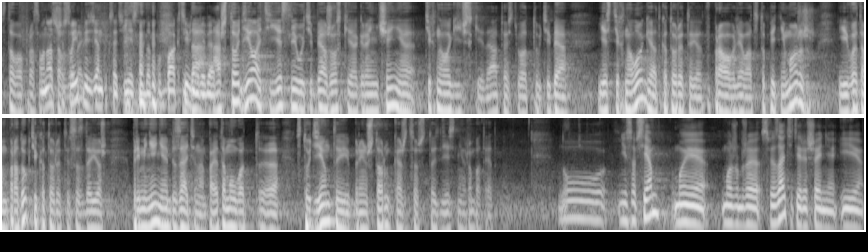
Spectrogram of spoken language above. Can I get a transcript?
100 вопросов. У нас еще задать. свои презенты, кстати, есть, надо поактивнее, да. ребят. А что делать, если у тебя жесткие ограничения технологические, да, то есть вот у тебя есть технология, от которой ты вправо-влево отступить не можешь, и в этом продукте, который ты создаешь, применение обязательно. Поэтому вот э, студенты и brainstorm, кажется, что здесь не работает. Ну, не совсем. Мы можем же связать эти решения и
